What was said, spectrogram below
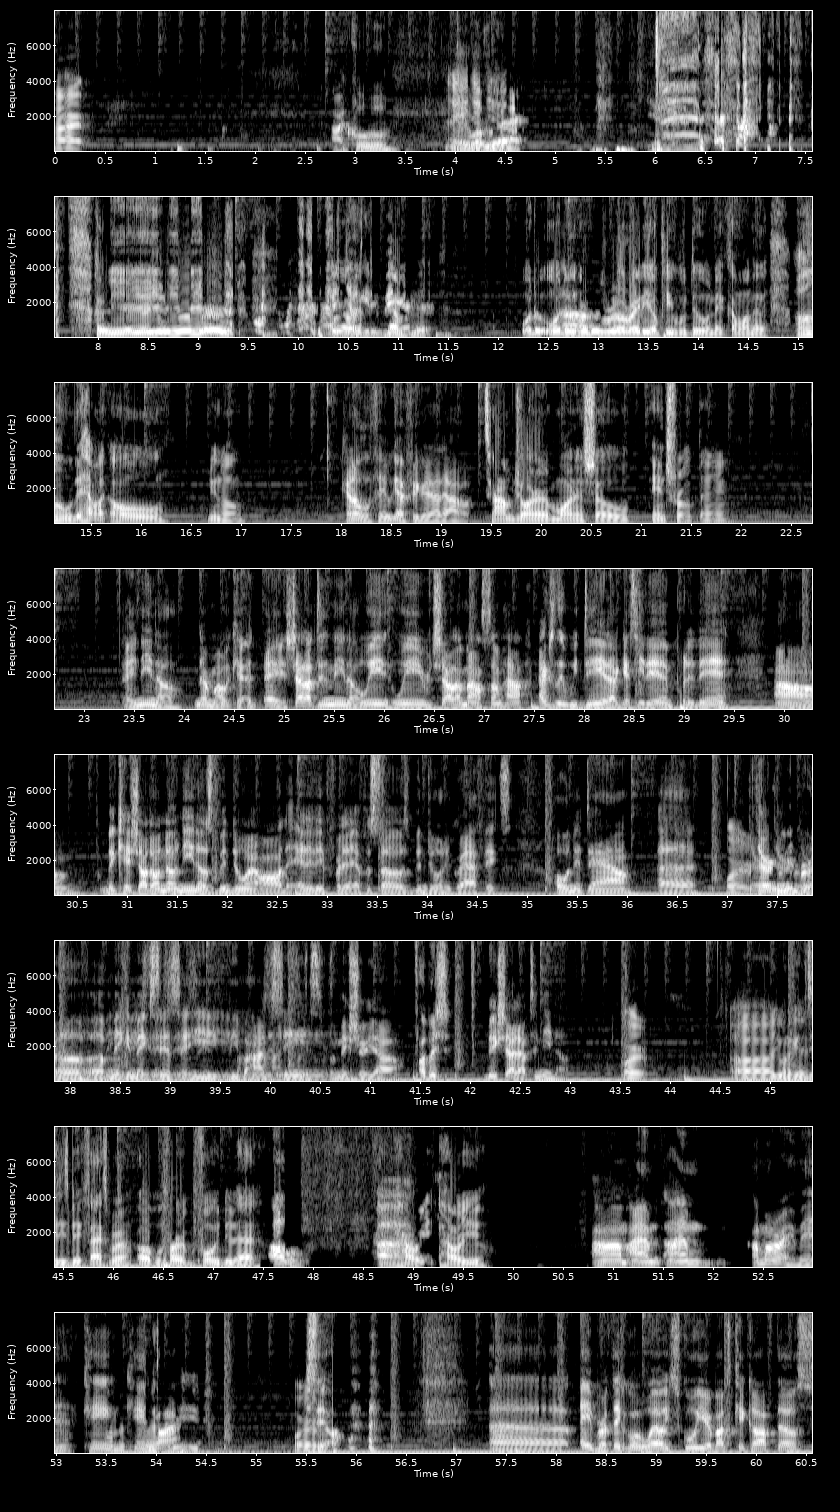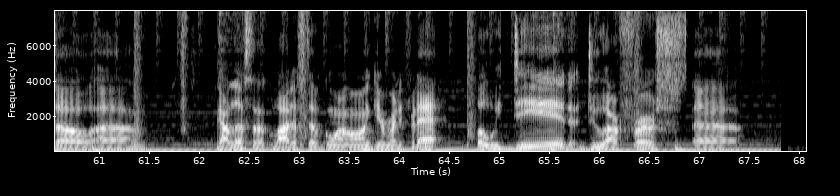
All right. All right, cool. Yeah, hey, welcome yeah. back. Yeah, yeah, yeah, yeah, yeah, yeah. yeah. Yogi the Bear. What do what do, what Uh, do real radio people do when they come on there? Oh, they have like a whole, you know, That old thing. We gotta figure that out. Tom Joyner morning show intro thing. Hey Nino, never mind. We can't. Hey, shout out to Nino. We we shout him out somehow. Actually, we did. I guess he didn't put it in. Um, in case y'all don't know, Nino's been doing all the editing for the episodes, been doing the graphics, holding it down. Uh, third member of of Make It Make Sense, and he be behind the scenes. But make sure y'all. Oh, big shout out to Nino. or uh, you want to get into these big facts, bro? Oh, before before we do that, Oh, uh, how are you, how are you um, I'm I'm I'm all right, man. on Can't can't blessed lie. leave? Or Still. uh, hey, bro, things are going well. School year about to kick off though, so um, got less, a lot of stuff going on, getting ready for that. But we did do our first uh,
